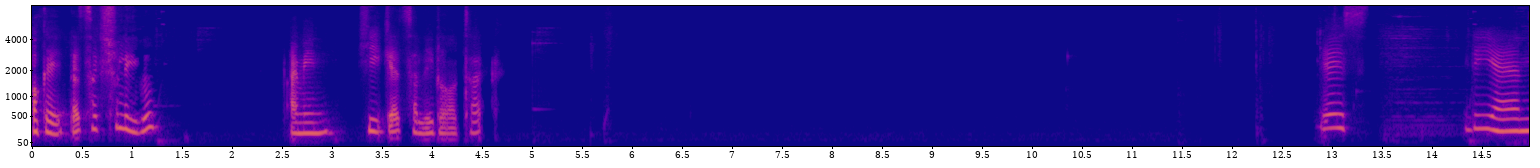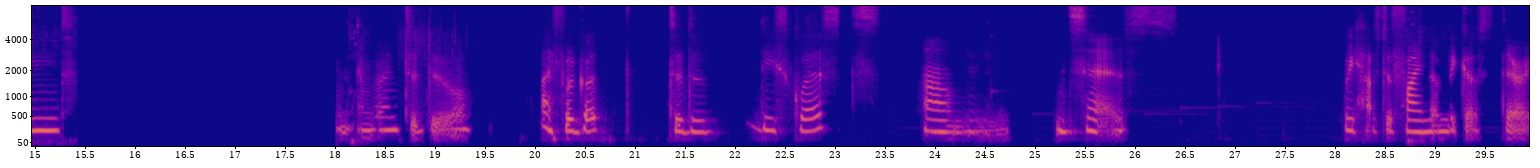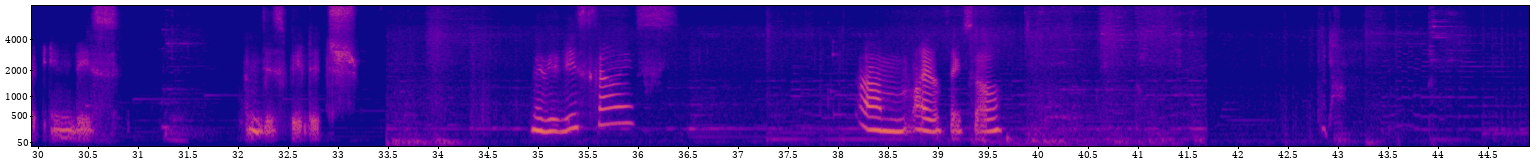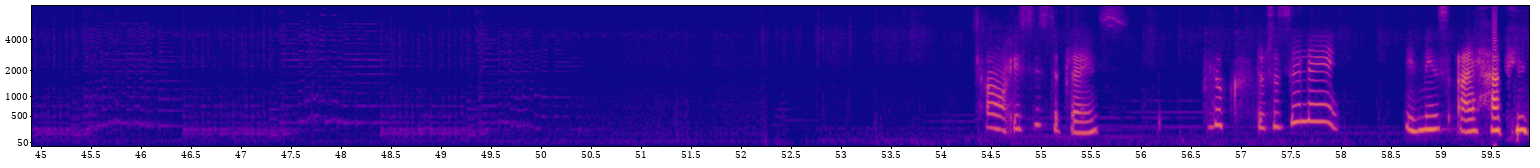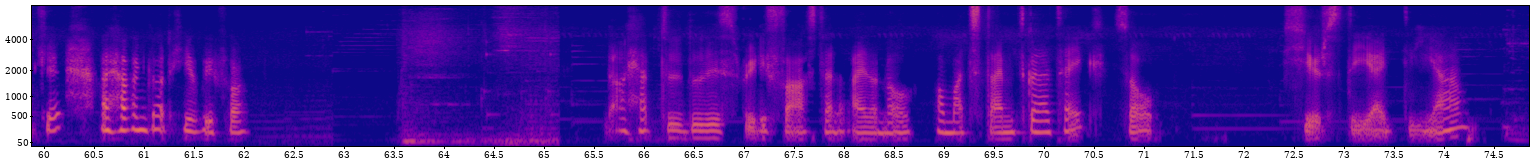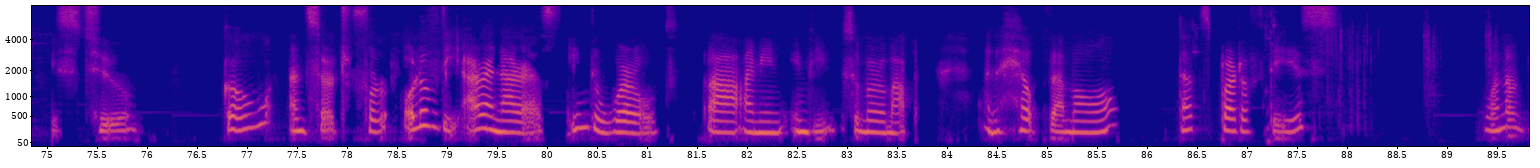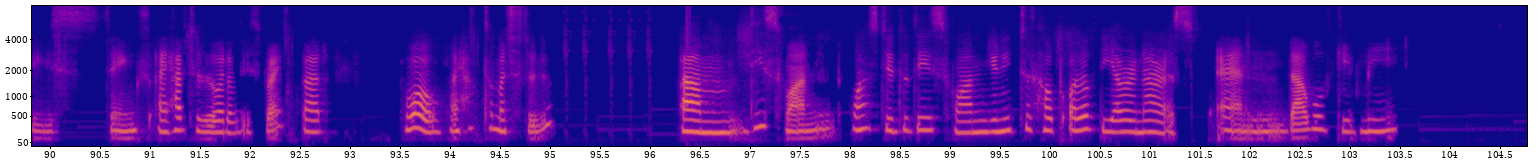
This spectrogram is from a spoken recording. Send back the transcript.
Okay, that's actually good. I mean, he gets a little attack. Yes, the end. I'm going to do. I forgot to do these quests. Um, it says we have to find them because they're in this in this village. Maybe these guys? Um, I don't think so. Oh, is this the place? Look, a silly. It means I haven't I haven't got here before. I had to do this really fast and I don't know how much time it's gonna take. So here's the idea is to go and search for all of the Aranaras in the world. Uh, I mean in the Sumeru map and help them all. That's part of this. One of these things, I have to do all of this, right? But, whoa, I have too much to do. Um, this one, once you do this one, you need to help all of the Aranaras, and that will give me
